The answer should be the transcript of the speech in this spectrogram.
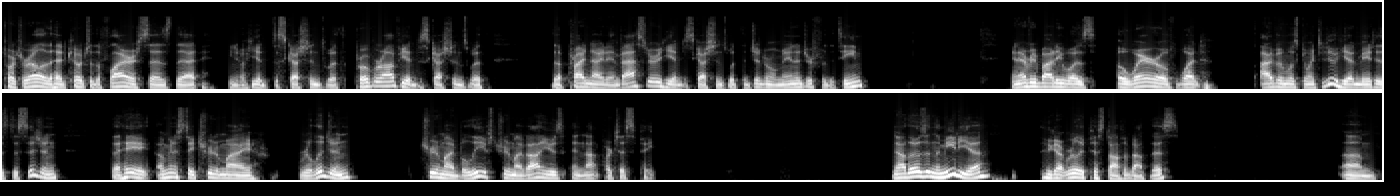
Tortorella, the head coach of the Flyers, says that you know he had discussions with Provorov, he had discussions with the Pride Night ambassador, he had discussions with the general manager for the team, and everybody was aware of what Ivan was going to do. He had made his decision that hey, I'm going to stay true to my religion, true to my beliefs, true to my values, and not participate. Now, those in the media who got really pissed off about this, um,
